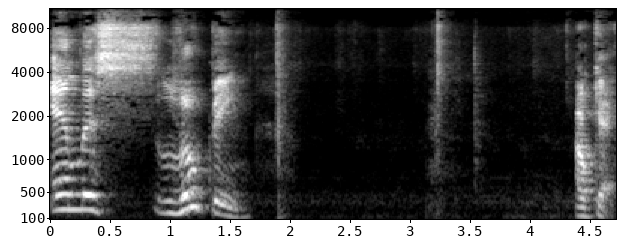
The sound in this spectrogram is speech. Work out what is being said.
endless looping. Okay.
